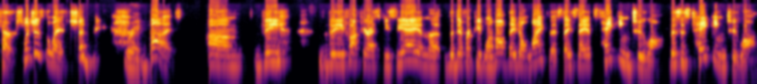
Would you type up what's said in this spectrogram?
first, which is the way it should be. Right. But um, the the Fauquier SPCA and the, the different people involved, they don't like this. They say it's taking too long. This is taking too long.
